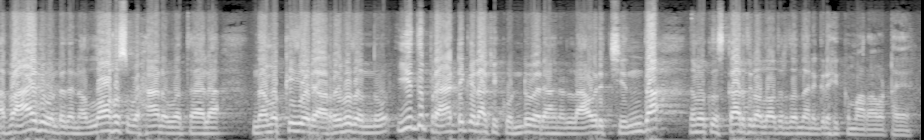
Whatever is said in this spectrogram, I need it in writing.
അപ്പൊ ആയതുകൊണ്ട് തന്നെ അള്ളാഹു സുബാനുവത്താല നമുക്ക് ഈ ഒരു അറിവ് തന്നു. ഇത് പ്രാക്ടിക്കലാക്കി കൊണ്ടുവരാനുള്ള ആ ഒരു ചിന്ത നമുക്ക് നിസ്കാരത്തിൽ അള്ളാഹു തന്നെ അനുഗ്രഹിക്കുമാറാവട്ടെ.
